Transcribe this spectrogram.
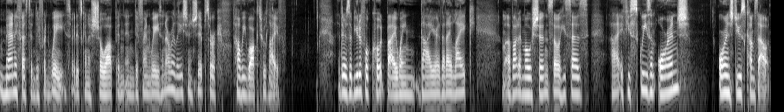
manifest in different ways, right? It's going to show up in, in different ways in our relationships or how we walk through life. There's a beautiful quote by Wayne Dyer that I like about emotion. So he says, uh, if you squeeze an orange, orange juice comes out.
